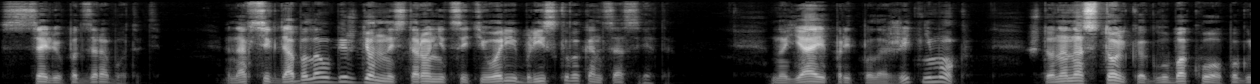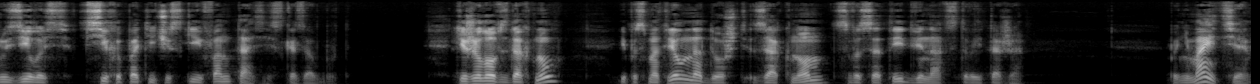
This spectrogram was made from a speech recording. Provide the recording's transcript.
с целью подзаработать. Она всегда была убежденной сторонницей теории близкого конца света. Но я и предположить не мог, что она настолько глубоко погрузилась в психопатические фантазии, сказал Буд. Тяжело вздохнул и посмотрел на дождь за окном с высоты двенадцатого этажа. Понимаете,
